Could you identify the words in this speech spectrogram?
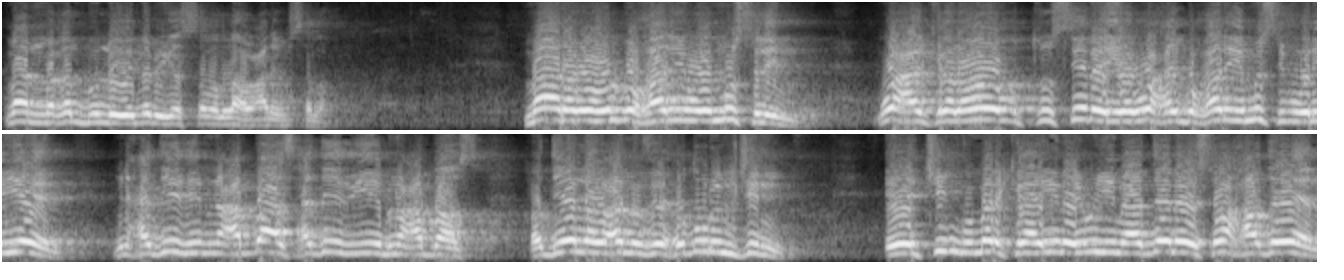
maan maqal buu leeyahy nabiga sala allahu calayh wasalam maa rawaahu lbukhaariyu wa muslim. Waxaa kaloo tusinaya waxay bukhaariyi muslim wariyeen min xadiidi ibni cabaas xadiidkii ibnu cabaas radi allahu canhu fii xuduuri ljin ee jinku markaa inay u yimaadeen ay soo xadireen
